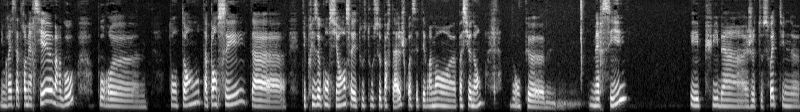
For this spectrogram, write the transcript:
il me reste à te remercier, Margot, pour euh, ton temps, ta pensée, ta, tes prises de conscience et tout, tout ce partage. Quoi, c'était vraiment passionnant. Donc, merci. Et puis, ben, je te souhaite une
